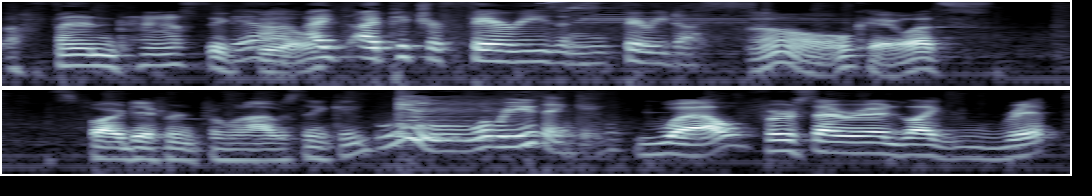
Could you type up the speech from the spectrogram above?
a fantastic Yeah, feel. I, I picture fairies and fairy dust. Oh, okay. Well, that's, that's far different from what I was thinking. Ooh, what were you thinking? Well, first I read like rip,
